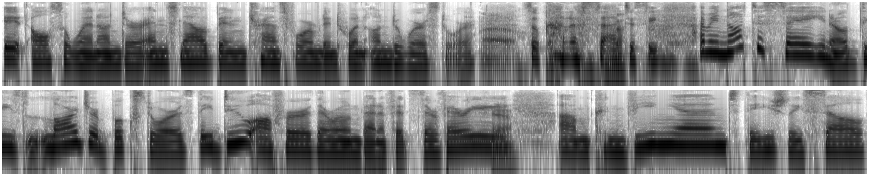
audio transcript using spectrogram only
it also went under and it's now been transformed into an underwear store. Oh. So kind of sad to see. I mean, not to say, you know, these larger bookstores, they do offer their own benefits. They're very Sure. um, convenient. They usually sell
